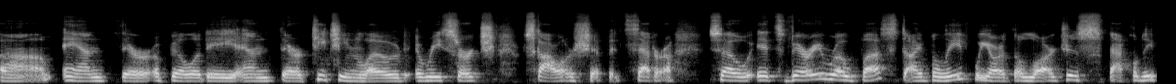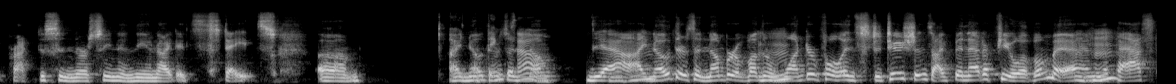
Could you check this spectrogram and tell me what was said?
um, and their ability and their teaching load, research, scholarship, etc. So it's very robust. I believe we are the largest faculty practice in nursing in the United States. Um, I know I there's a so. number. Yeah, mm-hmm. I know there's a number of other mm-hmm. wonderful institutions. I've been at a few of them in mm-hmm. the past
